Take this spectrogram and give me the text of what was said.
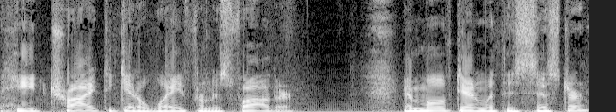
he tried to get away from his father and moved in with his sister,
